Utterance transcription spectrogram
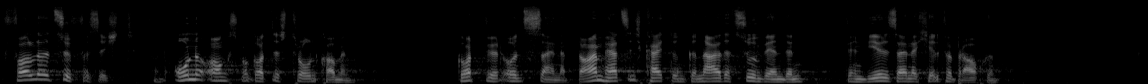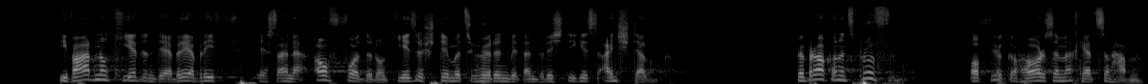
voller Zuversicht und ohne Angst vor Gottes Thron kommen. Gott wird uns seine Barmherzigkeit und Gnade zuwenden, wenn wir seine Hilfe brauchen. Die Warnung hier in der Hebräerbrief ist eine Aufforderung, Jesu Stimme zu hören mit einer richtigen Einstellung. Wir brauchen uns prüfen, ob wir gehorsame Herzen haben.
